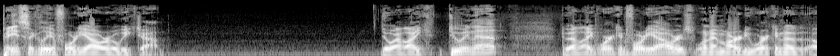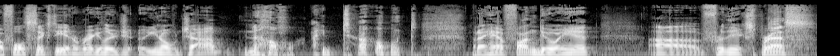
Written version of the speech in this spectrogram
basically a 40 hour a week job. Do I like doing that? Do I like working 40 hours when I'm already working a, a full 60 at a regular, you know, job? No, I don't. But I have fun doing it uh, for the express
